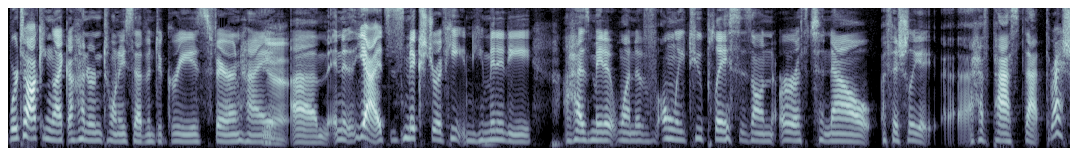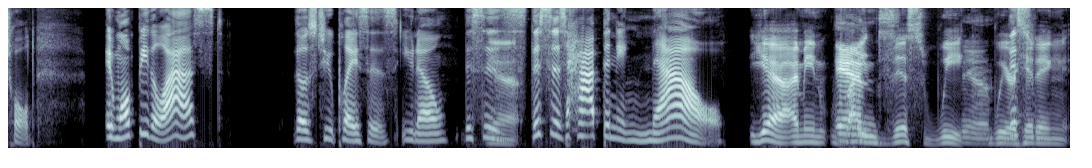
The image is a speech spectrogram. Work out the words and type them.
We're talking like 127 degrees Fahrenheit. Yeah. Um, and it, yeah, it's this mixture of heat and humidity uh, has made it one of only two places on Earth to now officially uh, have passed that threshold. It won't be the last. Those two places, you know, this is Yeah. this is happening now. yeah i mean And- right this week Yeah. we're This- hitting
